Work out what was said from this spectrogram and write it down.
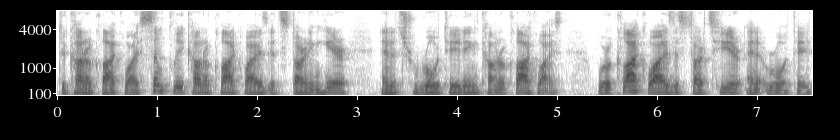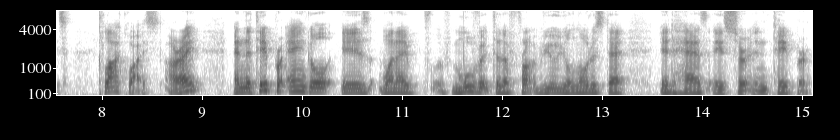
to counterclockwise. Simply counterclockwise, it's starting here and it's rotating counterclockwise. Where clockwise, it starts here and it rotates clockwise, all right? And the taper angle is when I move it to the front view, you'll notice that it has a certain taper.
